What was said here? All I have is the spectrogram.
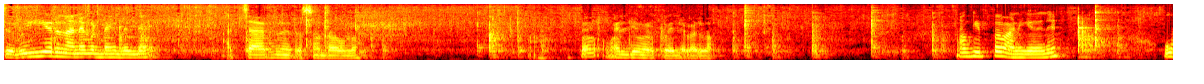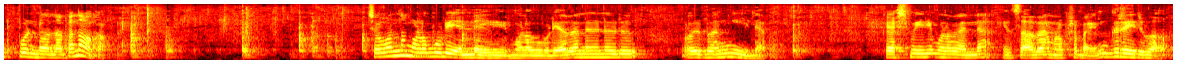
ചെറിയൊരു നനവുണ്ടെങ്കിലല്ലേ അച്ചാറിന് രസം ഉണ്ടാവുള്ളൂ. ഇപ്പോൾ വലിയ കുഴപ്പമില്ല വെള്ളം. നമുക്കിപ്പോൾ വേണമെങ്കിൽ അതിന്. ഉപ്പുണ്ടോ എന്നൊക്കെ നോക്കാം. ചുവന്ന മുളക് പൊടിയല്ല ഈ മുളക് പൊടി? അതാണ് ഇതിനൊരു ഒരു ഭംഗിയില്ല. കാശ്മീരി മുളകല്ല ഇത് സാധാരണ മുളക്. പക്ഷെ ഭയങ്കര എരിവാണ്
